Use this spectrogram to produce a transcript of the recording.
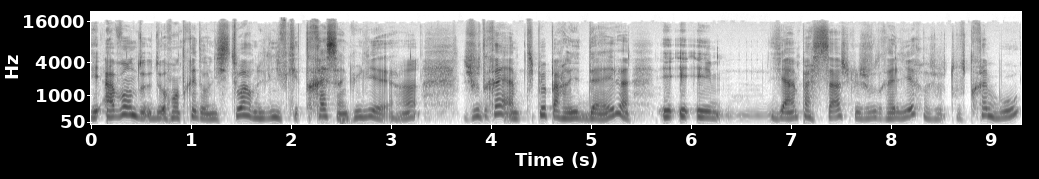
Et avant de, de rentrer dans l'histoire du livre, qui est très singulière, hein, je voudrais un petit peu parler d'elle. Et, et- et il y a un passage que je voudrais lire, que je trouve très beau,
